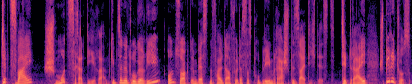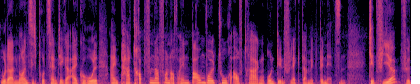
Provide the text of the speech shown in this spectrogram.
Tipp 2. Schmutzradierer gibt's in der Drogerie und sorgt im besten Fall dafür, dass das Problem rasch beseitigt ist. Tipp 3. Spiritus oder 90-prozentiger Alkohol. Ein paar Tropfen davon auf ein Baumwolltuch auftragen und den Fleck damit benetzen. Tipp 4. Für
